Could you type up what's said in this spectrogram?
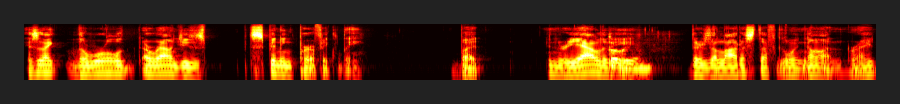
it's like the world around you is spinning perfectly. But in reality, there's a lot of stuff going on, right?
